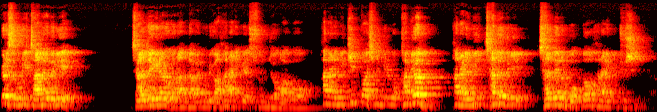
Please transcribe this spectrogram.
그래서 우리 자녀들이 잘 되기를 원한다면 우리가 하나님께 순종하고 하나님이 기뻐하시는 길로 가면 하나님이 자녀들이 잘 되는 복도 하나님이 주십니다.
